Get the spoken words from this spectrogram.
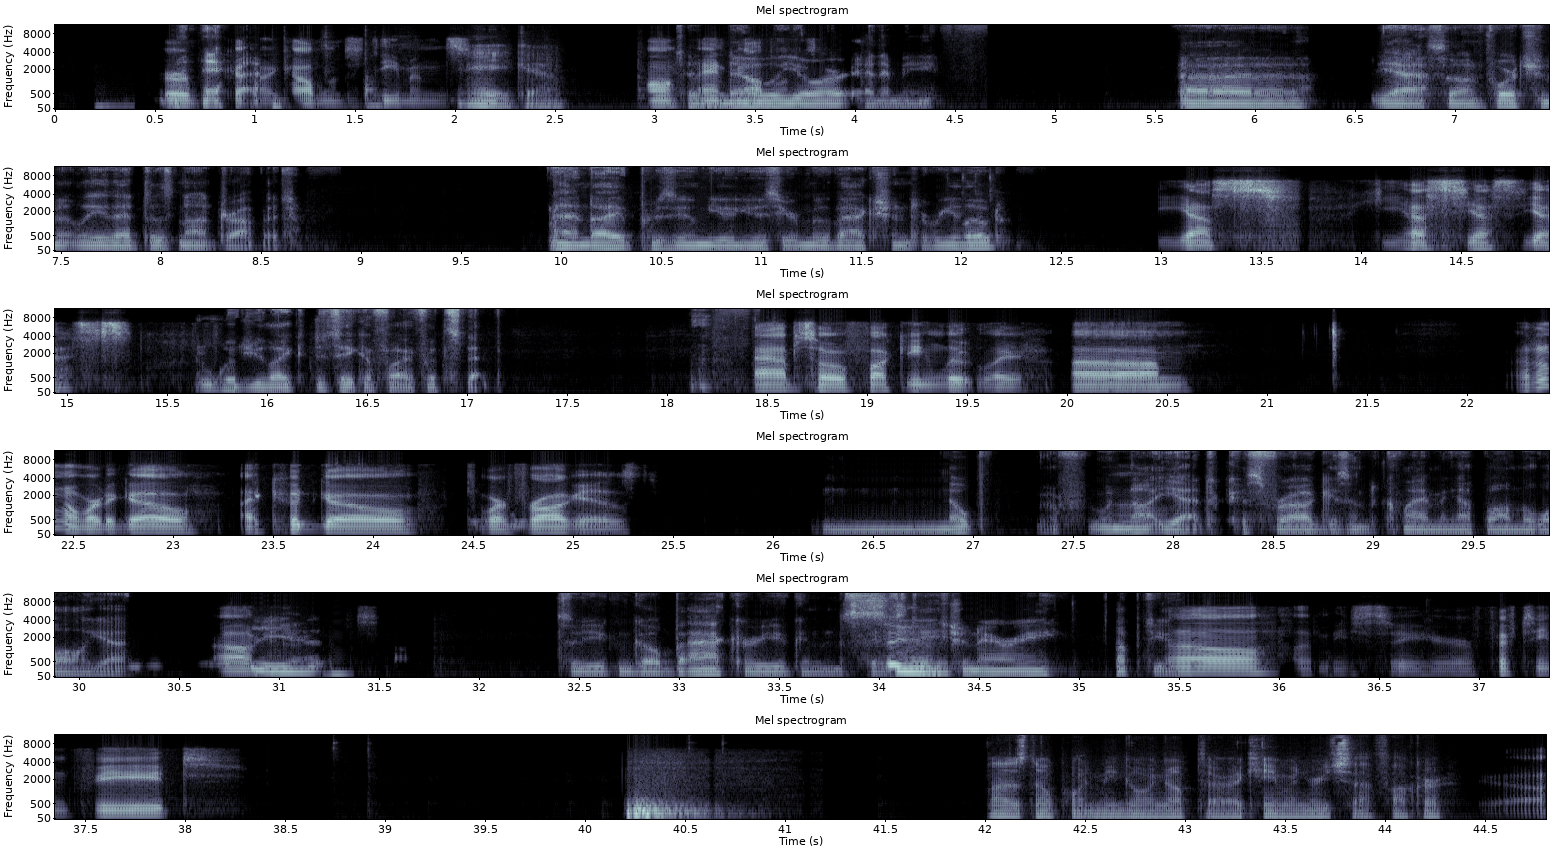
or Yeah. go- goblins, demons, There you go. oh, To know goblins. your enemy. Uh, yeah. So unfortunately, that does not drop it. And I presume you use your move action to reload. Yes, yes, yes, yes. Would you like to take a five foot step? Abso fucking lutely. Um, I don't know where to go. I could go to where Phrog is. Nope. Well, Not yet, because Phrog isn't climbing up on the wall yet. Okay. Yeah. So you can go back or you can stay Soon. stationary. Up to you. Oh, let me see here. 15 feet. There's no point in me going up there. I can't even reach that fucker. Yeah.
